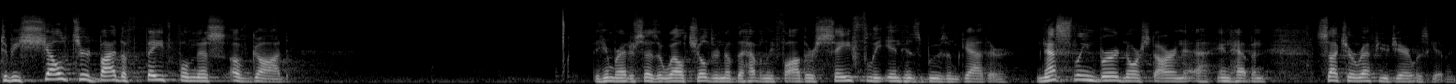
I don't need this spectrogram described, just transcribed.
to be sheltered by the faithfulness of God. The hymn writer says it well children of the Heavenly Father safely in his bosom gather. Nestling bird nor star in, uh, in heaven, such a refuge e'er was given.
